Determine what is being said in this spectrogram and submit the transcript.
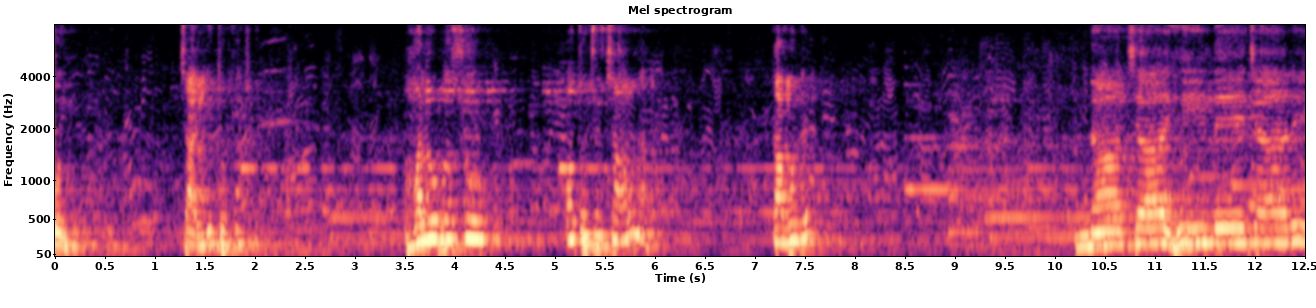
ওই, চাইনি তো কিছু। ভালোবাসো অথচ চাও না। তাহলে? না চাহিলে যারে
